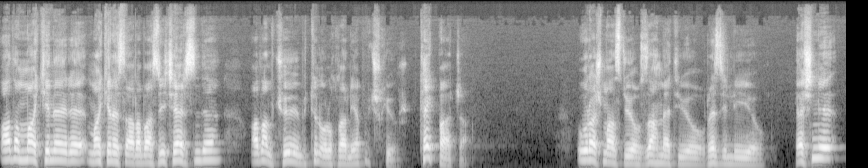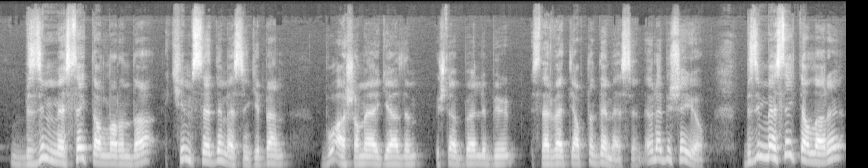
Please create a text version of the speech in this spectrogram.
Adam makineyle makinesi arabası içerisinde adam köyün bütün oluklarını yapıp çıkıyor. Tek parça. Uğraşması yok, zahmeti yok, rezilliği yok. Ya şimdi bizim meslek dallarında kimse demesin ki ben bu aşamaya geldim işte belli bir servet yaptım demesin. Öyle bir şey yok. Bizim meslek dalları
